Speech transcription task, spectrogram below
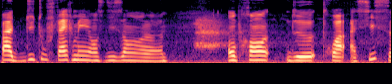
pas du tout fermé en se disant euh, on prend de 3 à 6.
